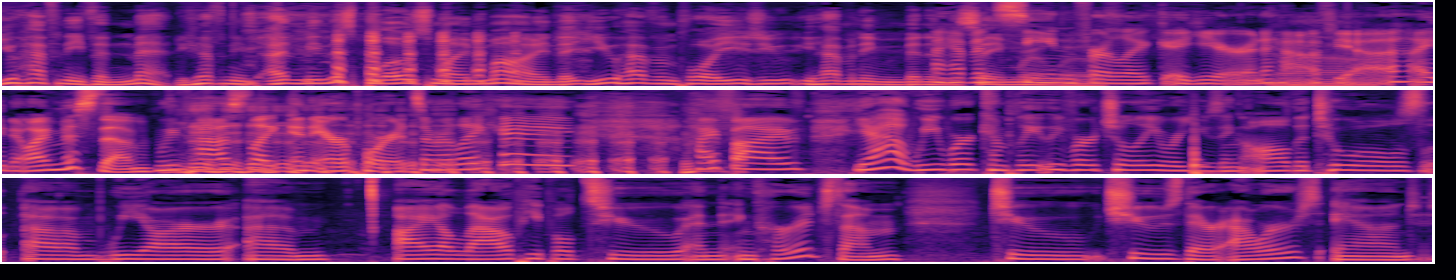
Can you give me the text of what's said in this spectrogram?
you haven't even met. You haven't even, I mean, this blows my mind that you have employees you, you haven't even been in I the haven't seen room for like a year and a half. Wow. Yeah, I know. I miss them. We pass like in airports and we're like, hey, high five. Yeah, we work completely virtually. We're using all the tools. Um, we are. Um, I allow people to and encourage them to choose their hours, and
